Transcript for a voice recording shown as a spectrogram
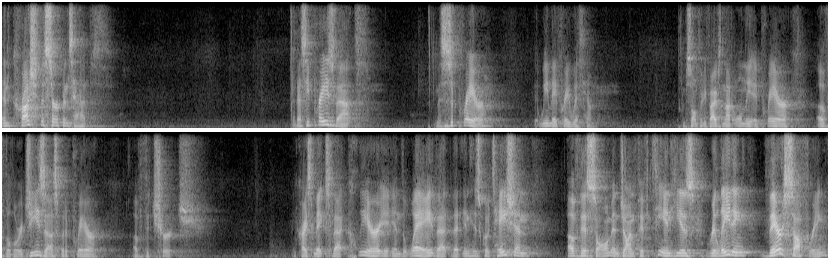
and crush the serpent's head. And as he prays that, this is a prayer that we may pray with him. Psalm 35 is not only a prayer of the Lord Jesus, but a prayer of the church. And Christ makes that clear in the way that, that in his quotation of this psalm in John 15, he is relating their suffering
